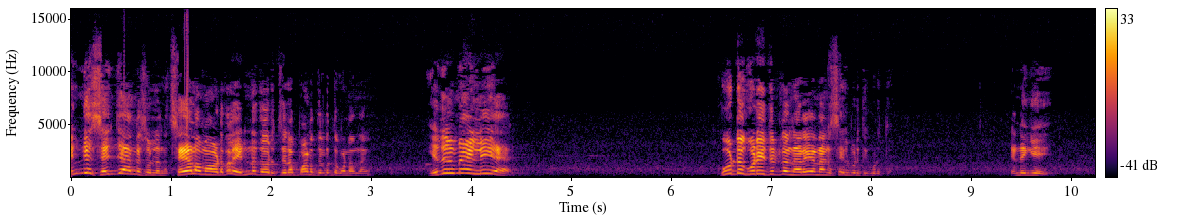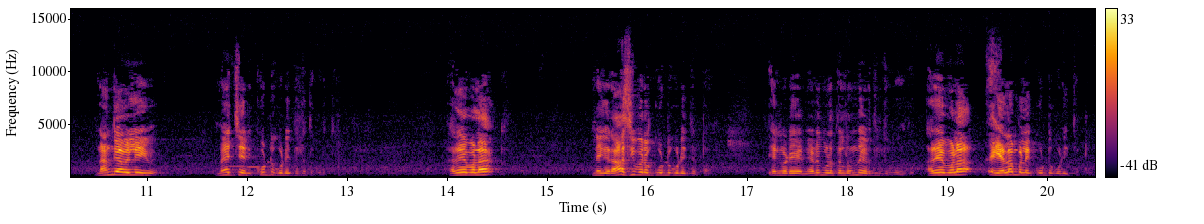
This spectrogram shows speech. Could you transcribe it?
எங்கே செஞ்சாங்க சொல்லுங்கள் சேலம் மாவட்டத்தில் என்ன ஒரு சிறப்பான திட்டத்தை கொண்டு வந்தாங்க? எதுவுமே இல்லையே. கூட்டுக்குடி திட்டம் நிறைய நாங்கள் செயல்படுத்தி கொடுத்தோம். இன்றைக்கி நங்கவெளி மேச்சேரி கூட்டுக்குடி திட்டத்தை கொடுத்தோம். அதே போல் இன்றைக்கி ராசிபுரம் கூட்டுக்குடி திட்டம் எங்களுடைய நெடுங்குளத்திலிருந்து எடுத்துகிட்டு போகுது. அதே போல் இளம்பலை கூட்டுக்குடி திட்டம்.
